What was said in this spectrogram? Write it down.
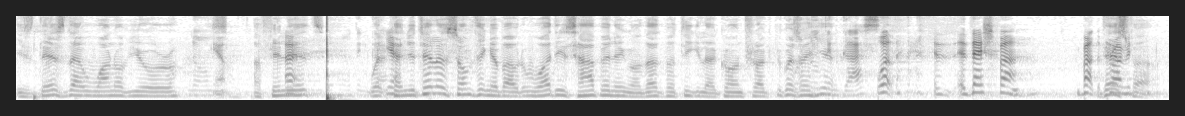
Is DESDA one of your No, Yeah. affiliates? well, yeah. can you tell us something about what is happening on that particular contract? Because I hear in gas. Well, uh, DESFA, about the private. DESFA, the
